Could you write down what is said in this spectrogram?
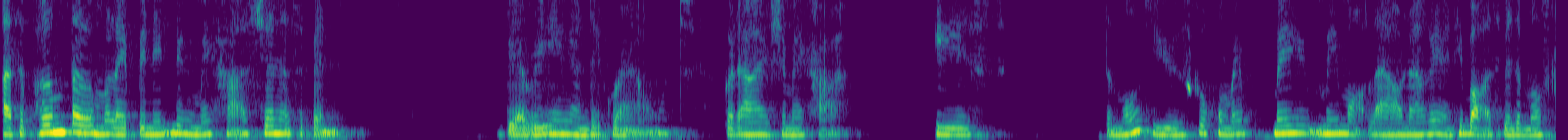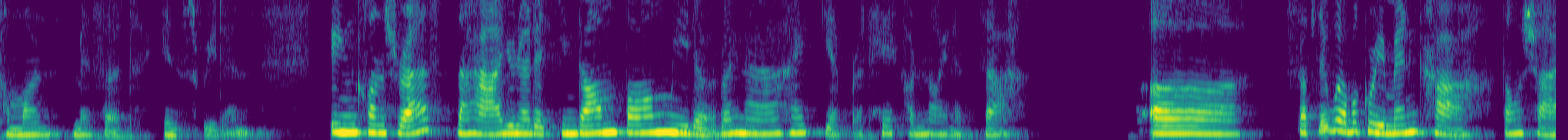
อาจจะเพิ่มเติมอะไรไปนิดนึงไหมคะ เช่นอาจจะเป็น burying underground ก็ได้ใช่ไหมคะ is the most used ก็คงไม่ไม่ไม่เหมาะแล้วนะ ก็อย่างที่บอกอาจจะเป็น the most common method in Sweden in contrast นะคะ United Kingdom ต้องมีเดอด้วยนะ ให้เกียรติประเทศเขาหน่อยนะจ๊ะเอ่อ subject verb agreement ค่ะ ต้องใช้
